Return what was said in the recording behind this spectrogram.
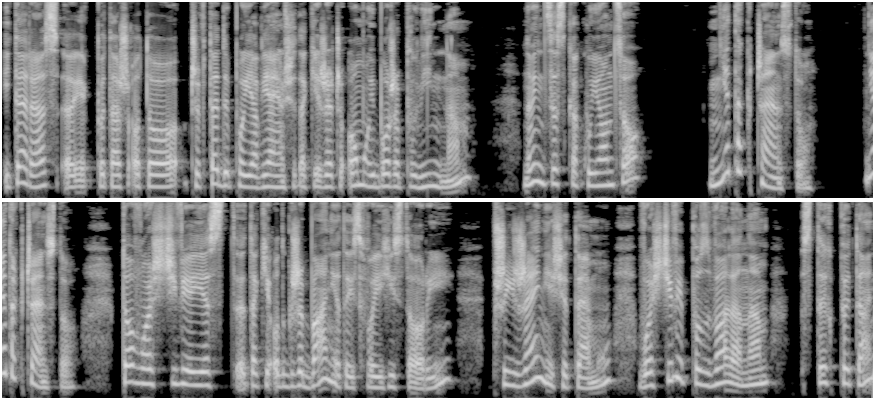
I teraz, e, jak pytasz o to, czy wtedy pojawiają się takie rzeczy, o mój Boże, powinnam? No więc zaskakująco, nie tak często. Nie tak często. To właściwie jest takie odgrzebanie tej swojej historii, przyjrzenie się temu, właściwie pozwala nam z tych pytań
